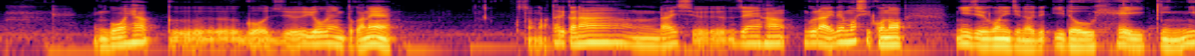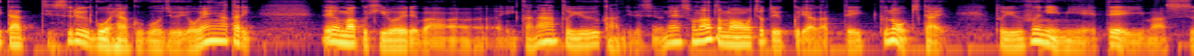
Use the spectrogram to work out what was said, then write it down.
554円とかね、そのあたりかな、来週前半ぐらいでもしこの25日の移動平均にタッチする554円あたりでうまく拾えればいいかなという感じですよね。その後もちょっとゆっくり上がっていくのを期待というふうに見えています。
